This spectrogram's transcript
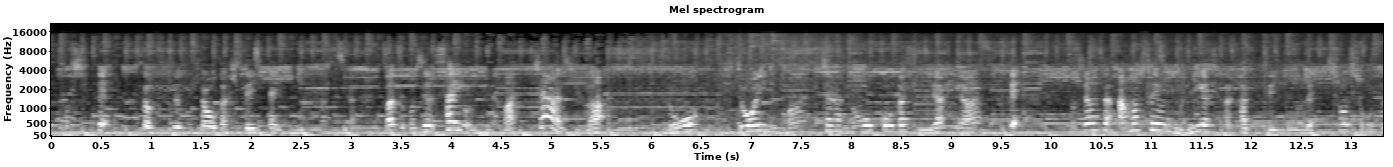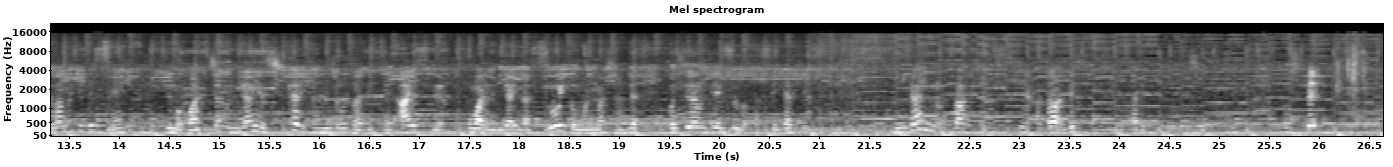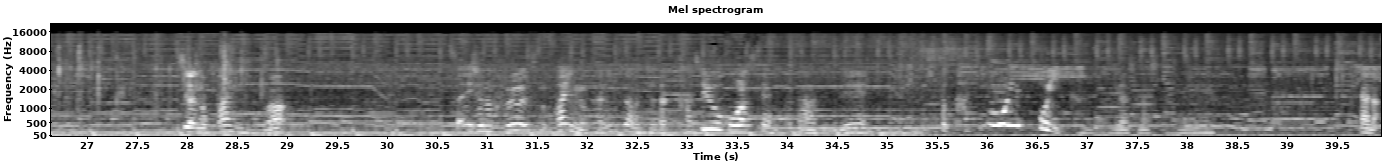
そして一つずつ評価していきたいと思いますがまずこちら最後に出た抹茶味は濃非常に抹茶が濃厚かつ苦みがあってどちらかと甘さよりも苦さが勝っているので少々大人向けですね。でも抹茶の苦みをしっかり感じることができてアイスでここまでの苦みがすごいと思いましたのでこちらの点数とさせていただきます。苦いの抹茶が好きな方はぜひ食べてみてほしいですね。そしてちらのパインは最初のフルーツのパインの果肉が乗っちゃった果汁を凍らせたようなパターンでちょっとかき氷っぽい感じがしましたね。ただ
